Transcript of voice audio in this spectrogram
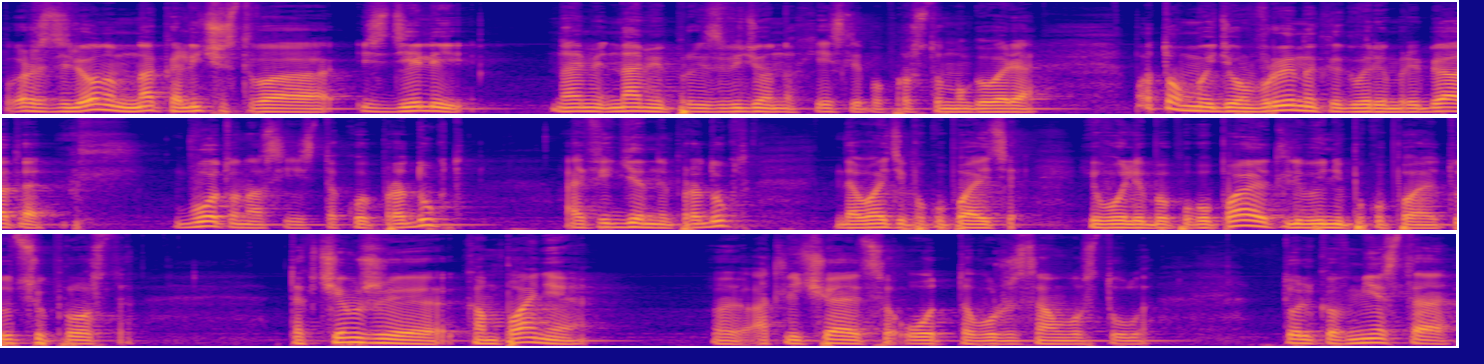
разделенным на количество изделий нами, нами произведенных, если по-простому говоря. Потом мы идем в рынок и говорим, ребята, вот у нас есть такой продукт, офигенный продукт, давайте покупайте. Его либо покупают, либо не покупают. Тут все просто. Так чем же компания э, отличается от того же самого стула? Только вместо,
